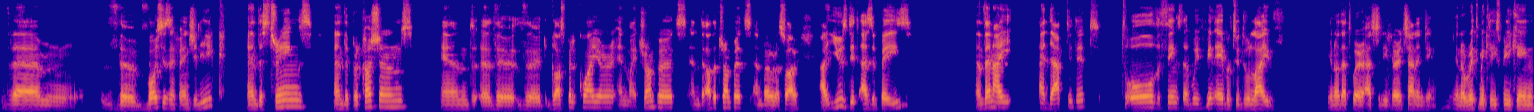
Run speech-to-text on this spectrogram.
the um, the voices of Angelique and the strings and the percussions and uh, the the gospel choir and my trumpets and the other trumpets and blah, blah, blah. so I, I used it as a base and then I adapted it to all the things that we've been able to do live you know that were actually very challenging you know rhythmically speaking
